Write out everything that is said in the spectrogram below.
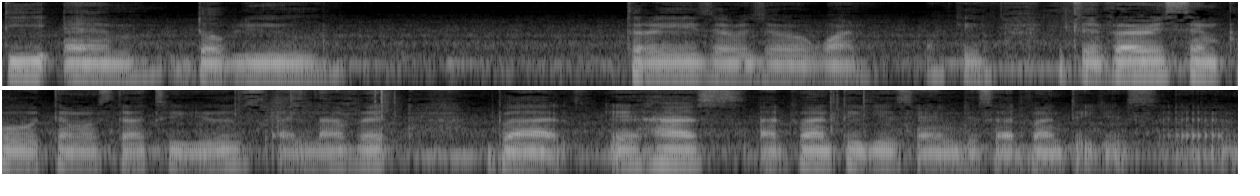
DMW3001 okay? It's a very simple thermostat to use. I love it but it has advantages and disadvantages. And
